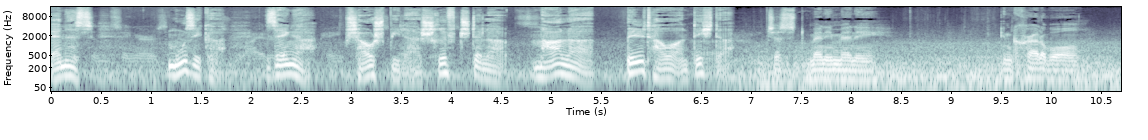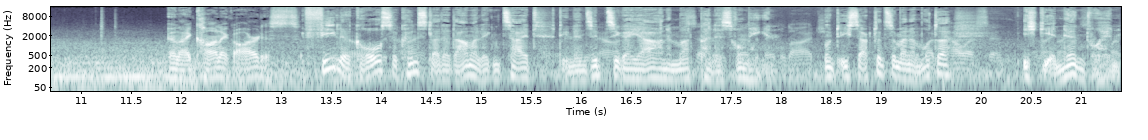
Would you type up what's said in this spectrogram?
Dennis, Musiker, Sänger, Schauspieler, Schriftsteller, Maler, Bildhauer und Dichter. Just many, many incredible. Viele große Künstler der damaligen Zeit, die in den 70er Jahren im Mud Palace rumhingen. Und ich sagte zu meiner Mutter, ich gehe nirgendwo hin.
